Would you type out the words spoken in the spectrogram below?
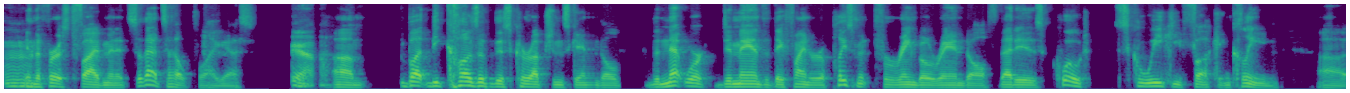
Mhm. in the first five minutes. So that's helpful, I guess. yeah. Um, but because of this corruption scandal, the network demands that they find a replacement for Rainbow Randolph that is, quote, squeaky fucking clean. Uh,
